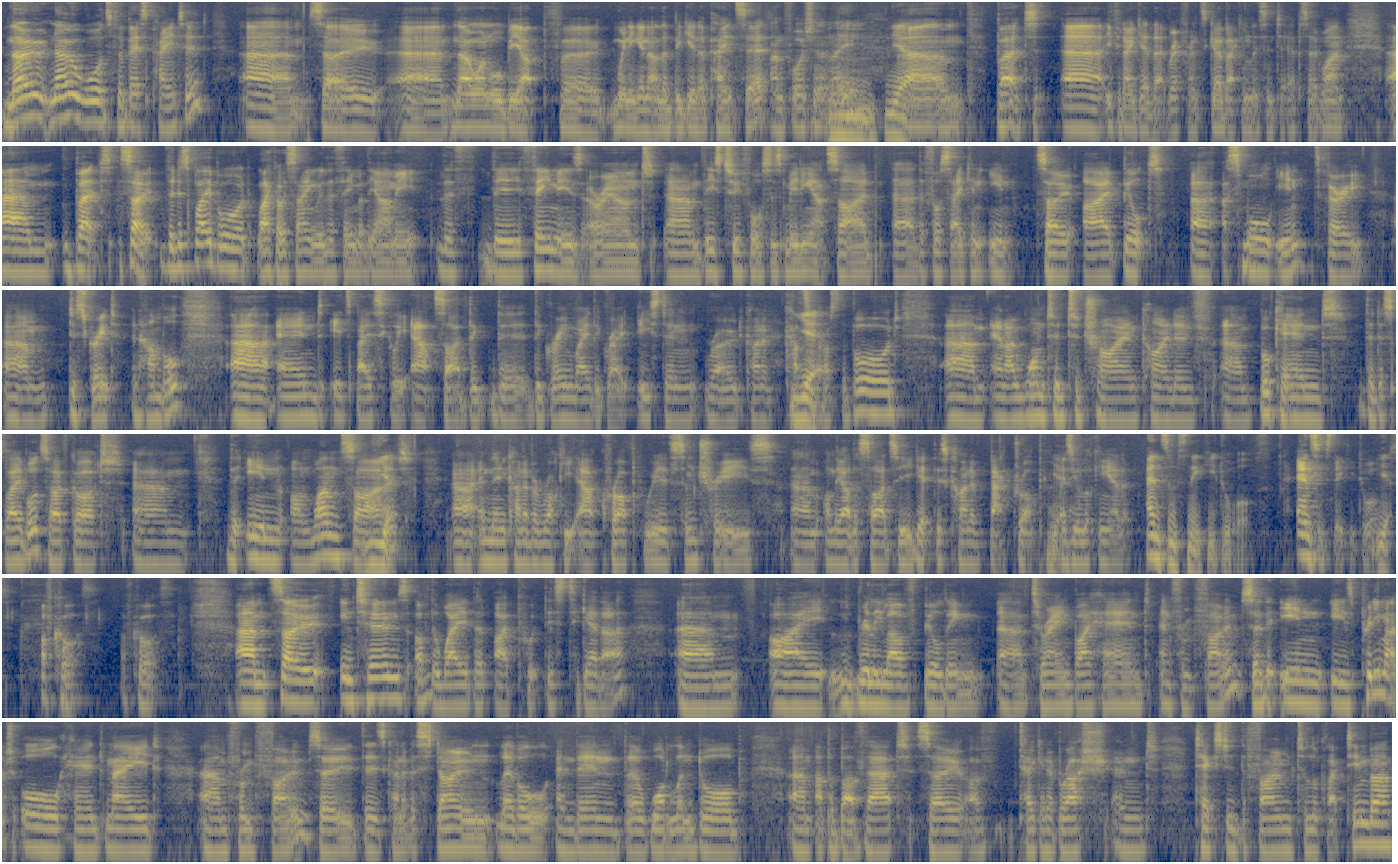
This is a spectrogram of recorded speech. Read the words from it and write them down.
no no awards for best painted. Um, so um, no one will be up for winning another beginner paint set, unfortunately. Mm, yeah. Um, but uh, if you don't get that reference, go back and listen to episode one. Um, but so the display board, like I was saying with the theme of the army, the the theme is around um, these two forces meeting outside uh, the Forsaken Inn. So I built a, a small inn. It's very um, discreet and humble. Uh, and it's basically outside the, the, the Greenway, the Great Eastern Road, kind of cuts Yeah. across the board. Um, and I wanted to try and kind of um, bookend the display board. So I've got um, the inn on one side, Yes. uh, and then kind of a rocky outcrop with some trees um, on the other side. So you get this kind of backdrop as you're looking at it and some sneaky dwarves. and some sneaky dwarves. Yeah. Of course, of course. Um, so, in terms of the way that I put this together, um, I really love building uh, terrain by hand and from foam. So, the inn is pretty much all handmade um, from foam. So, there's kind of a stone level and then the wattle and daub um, up above that. So, I've taken a brush and textured the foam to look like timber.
